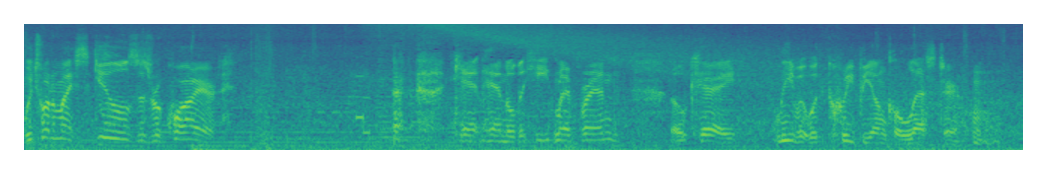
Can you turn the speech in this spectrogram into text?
which one of my skills is required? Can't handle the heat, my friend? Okay, leave it with creepy Uncle Lester.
